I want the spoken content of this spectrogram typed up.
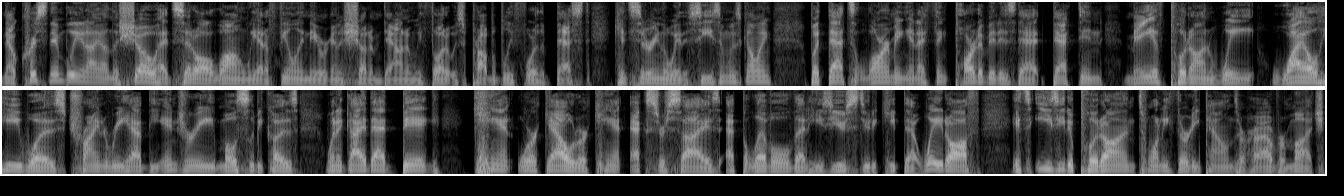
Now, Chris Nimbley and I on the show had said all along we had a feeling they were going to shut him down, and we thought it was probably for the best considering the way the season was going but that's alarming. And I think part of it is that Becton may have put on weight while he was trying to rehab the injury, mostly because when a guy that big can't work out or can't exercise at the level that he's used to to keep that weight off, it's easy to put on 20, 30 pounds or however much.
